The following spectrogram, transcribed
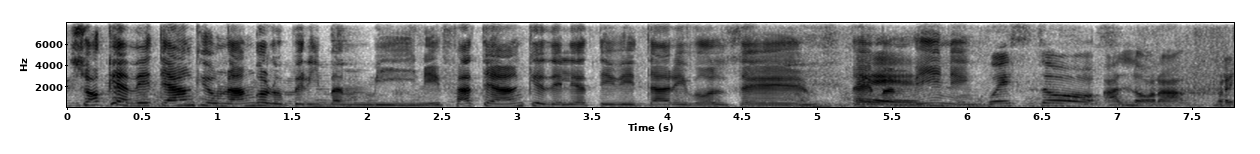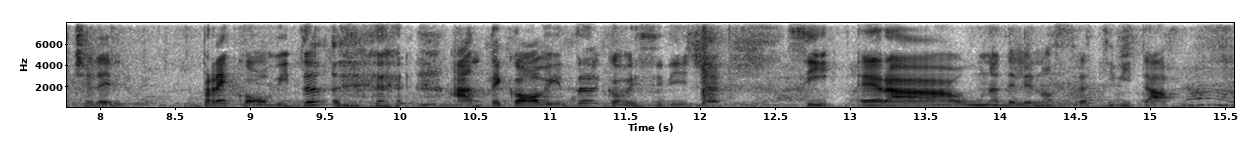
So che avete anche un angolo per i bambini, fate anche delle attività rivolte ai eh, bambini? Questo allora precedente pre-Covid, ante-Covid come si dice, sì, era una delle nostre attività.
